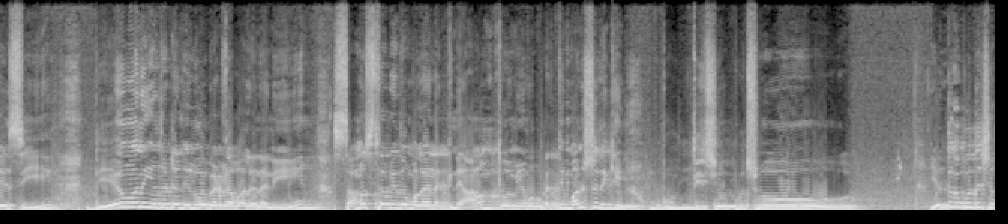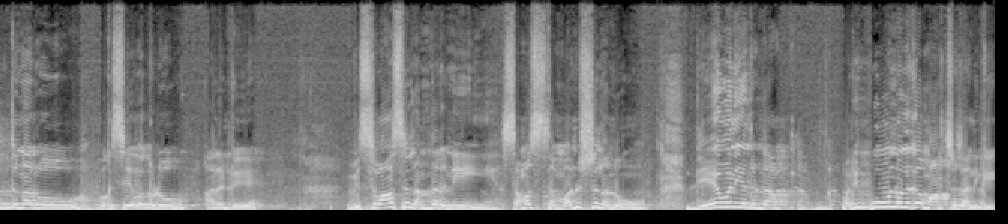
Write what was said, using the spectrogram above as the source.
చేసి దేవుని ఎదుట నిలువబెట్టవాలనని సమస్త విధములైన జ్ఞానంతో మేము ప్రతి మనుషునికి బుద్ధి చెప్పుచు. ఎందుకు బుద్ధి చెప్తున్నారు? ఒక సేవకుడు అనంటే విశ్వాసులందరినీ సమస్త మనుషులను దేవుని ఎదుట పరిపూర్ణులుగా మార్చడానికి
